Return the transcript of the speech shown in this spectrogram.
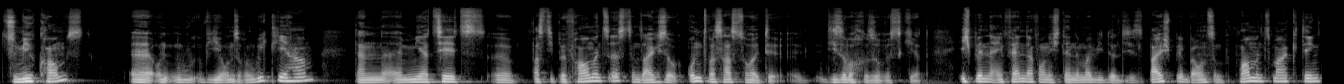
zu mir kommst äh, und wir unseren Weekly haben, dann äh, mir erzählst, äh, was die Performance ist, dann sage ich so, und was hast du heute äh, diese Woche so riskiert? Ich bin ein Fan davon, ich nenne immer wieder dieses Beispiel bei uns im Performance Marketing,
